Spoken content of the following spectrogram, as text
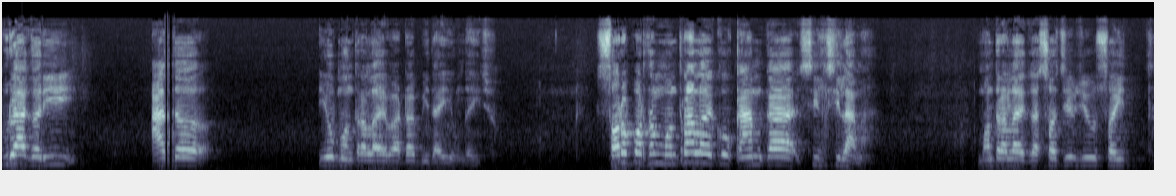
पुरा गरी आज यो मन्त्रालयबाट बिदाई हुँदैछु। सर्वप्रथम मन्त्रालयको कामका सिलसिलामा मन्त्रालयका सचिवज्यू सहित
